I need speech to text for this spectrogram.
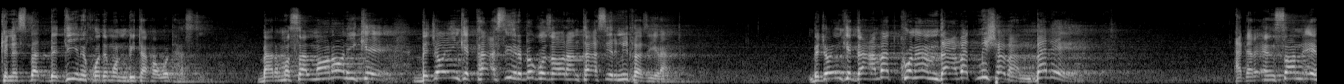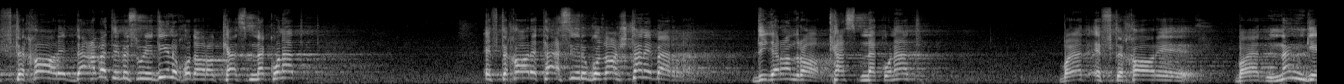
که نسبت به دین خودمون بی تفاوت هستیم. بر مسلمانانی که به جای اینکه تأثیر بگذارند تأثیر میپذیرند. به جای اینکه دعوت کنند دعوت می‌شوند. بله. اگر انسان افتخار دعوت به سوی دین خدا را کسب نکند افتخار تأثیر گذاشتن بر دیگران را کسب نکند باید افتخار باید ننگ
